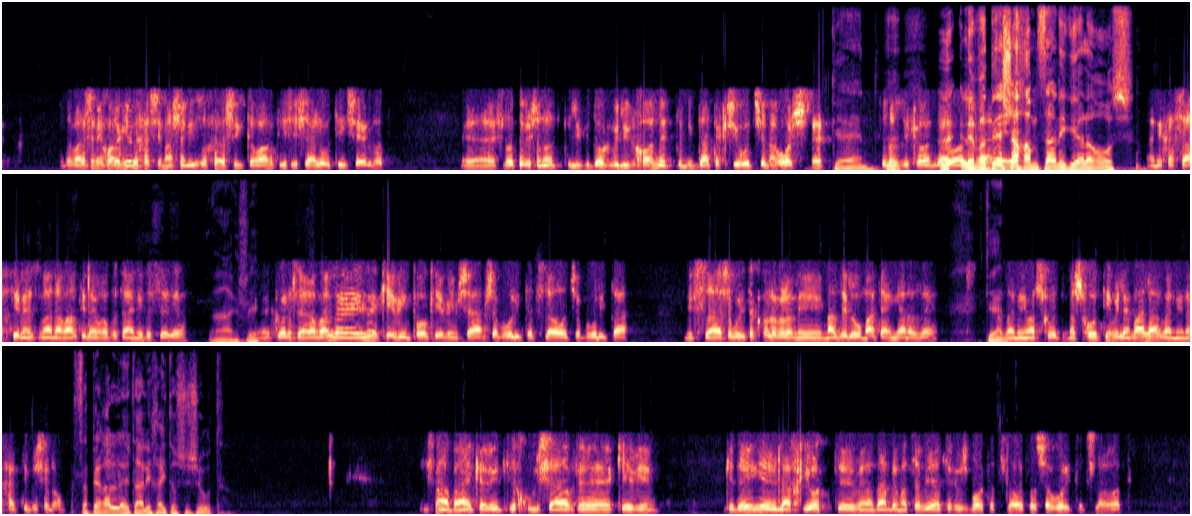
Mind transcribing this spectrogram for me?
הדבר שאני יכול להגיד לך, שמה שאני זוכר, שהתעוררתי, ששאלו אותי שאלות, השאלות הראשונות, לבדוק ולבחון את מידת הכשירות של הראש. כן. של הזיכרון והראש. לוודא שהחמצן הגיע לראש. אני חסכתי להם זמן, אמרתי להם, רבותיי, אני בסדר. אה, יפה. כל השאר, אבל אה, כאבים פה, כאבים שם, שברו לי את הצלעות, שברו לי את המפסע, שברו לי את הכל, אבל אני, מה זה לעומת העניין הזה? כן. אז אני משכו, משכו אותי מלמעלה ואני נחתתי בשלום. ספר על אה, תהליך ההתאוששות. תשמע, הבעיה העיקרית זה חולשה וכאבים. כדי אה, להחיות אה, בן אדם במצבי היה צריך לשבור את הצלעות, אז שברו לי את הצלעות.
